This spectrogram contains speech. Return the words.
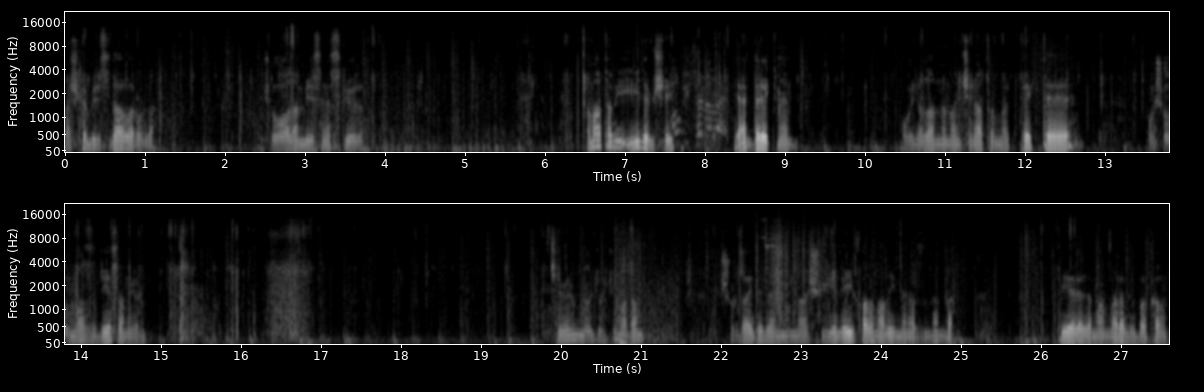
Başka birisi daha var orada. Çoğu adam birisine sıkıyordu. Ama tabii iyi de bir şey. Yani direktmen oyun alanının içine atılmak pek de hoş olmazdı diye sanıyorum. Şimdi benim öldürdüğüm adam şuradaydı. Ben bundan şu yeleği falan alayım en azından da. Diğer elemanlara bir bakalım.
